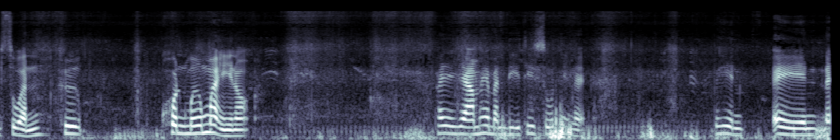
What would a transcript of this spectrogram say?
ำสวนคือคนมือใหม่เนาะพยายามให้มันดีที่สุดนี่แหละ ไปเห็นเอใน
